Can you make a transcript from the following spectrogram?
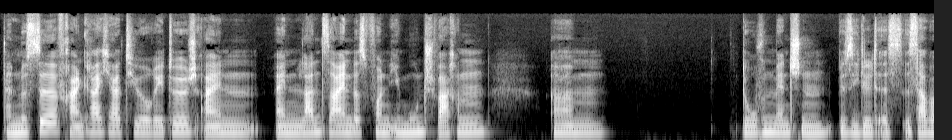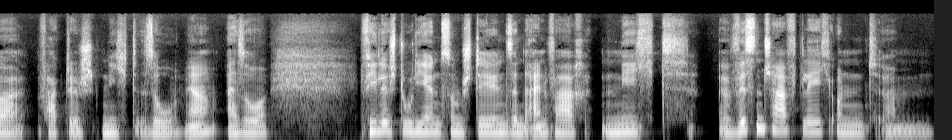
dann müsste Frankreich ja theoretisch ein, ein Land sein, das von immunschwachen, ähm, doofen Menschen besiedelt ist, ist aber faktisch nicht so, ja. Also viele Studien zum Stillen sind einfach nicht wissenschaftlich und ähm,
